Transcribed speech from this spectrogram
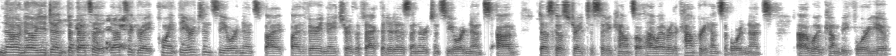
No, no, you didn't, but that's a, that's a great point. The urgency ordinance, by, by the very nature of the fact that it is an urgency ordinance, um, does go straight to city council. However, the comprehensive ordinance uh, would come before you.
